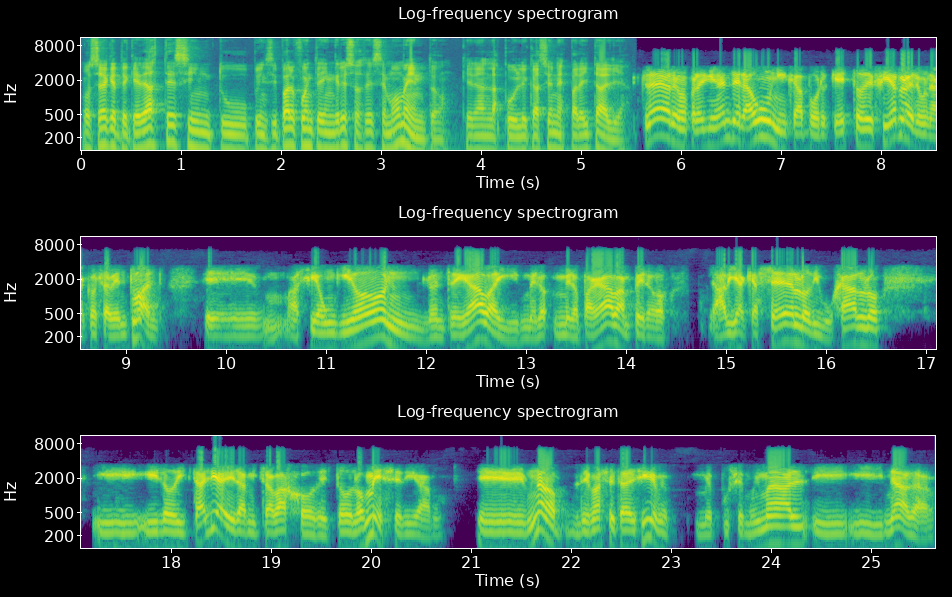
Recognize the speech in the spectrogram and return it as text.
O sea que te quedaste sin tu principal fuente de ingresos de ese momento, que eran las publicaciones para Italia. Claro, prácticamente la única, porque esto de fierro era una cosa eventual. Eh, hacía un guion, lo entregaba y me lo, me lo pagaban, pero había que hacerlo, dibujarlo y, y lo de Italia era mi trabajo de todos los meses, digamos. Eh, no, de más está decir que me, puse muy mal y, y nada,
